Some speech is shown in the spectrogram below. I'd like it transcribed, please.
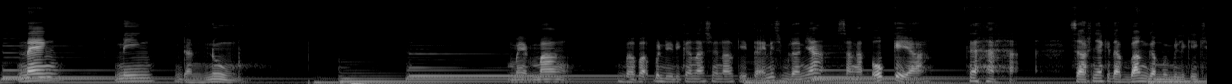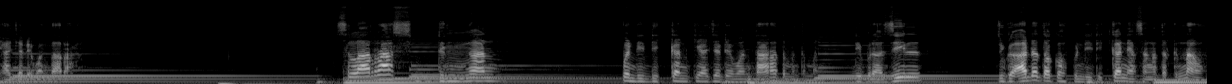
neng, ning, dan nung. Memang Bapak Pendidikan Nasional kita ini sebenarnya sangat oke okay ya. Seharusnya kita bangga memiliki Ki Hajar Dewantara. Selaras dengan pendidikan Ki Hajar Dewantara teman-teman di Brazil juga ada tokoh pendidikan yang sangat terkenal,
